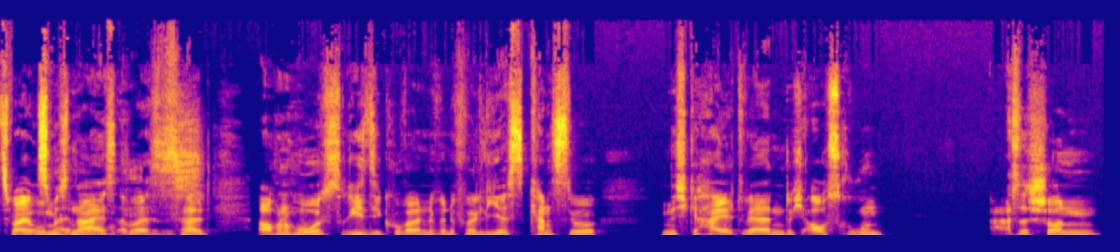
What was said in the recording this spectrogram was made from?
Zwei Ruhm Zwei ist Ruhm, nice, okay, aber es das ist halt auch ein hohes Risiko, weil wenn du, wenn du verlierst, kannst du nicht geheilt werden durch Ausruhen. Es ist schon.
